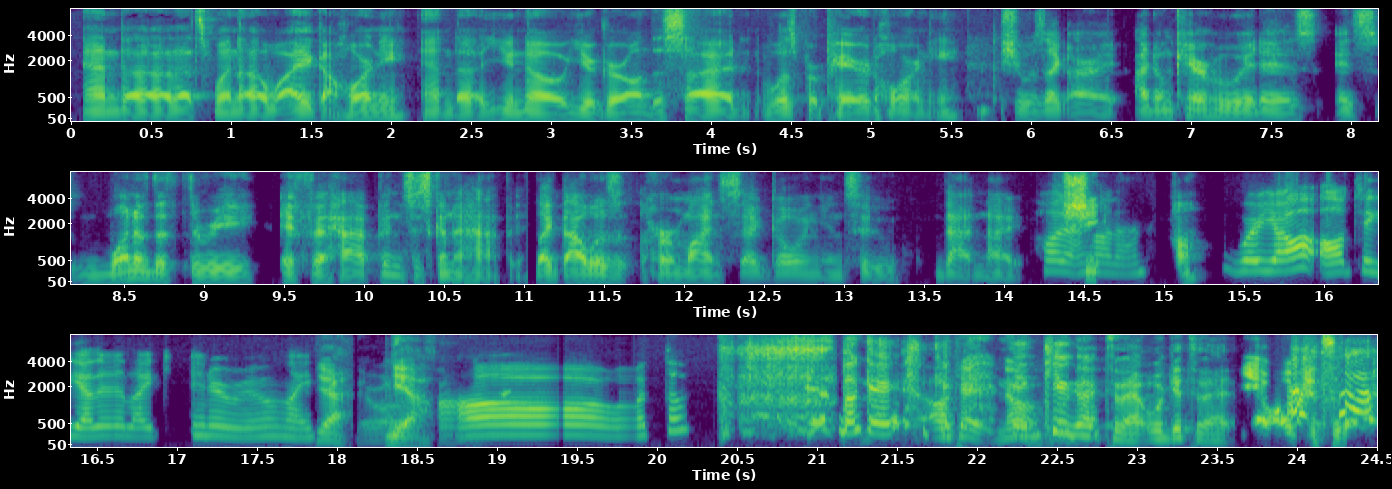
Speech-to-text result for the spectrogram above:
and uh, that's when uh, Wyatt got horny. And uh, you know, your girl on the side was prepared horny. she was like, "All right, I don't care who it is. It's one of the three. If it happens, it's gonna happen." Like that was her mindset going into that night. Hold on, She- hold on. Huh? Were y'all all together like in a room? Like, Yeah. they were all Yeah. oh, what the? okay. Okay, no, Keep we'll going. get to that. We'll get to that. Yeah, we'll get to that.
